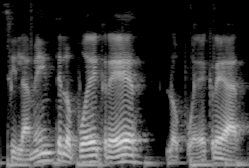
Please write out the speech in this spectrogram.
si la mente lo puede creer, lo puede crear.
